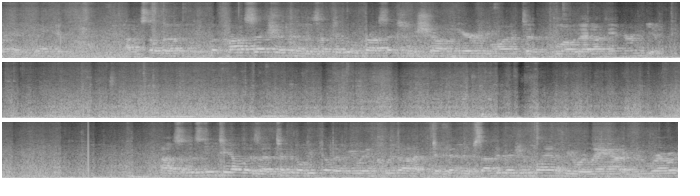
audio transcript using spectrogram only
Okay, thank you. Uh, So the, the cross-section is a typical cross-section is shown here, if you wanted to blow that up, Andrew. Yep. Uh, So this detail is a typical detail that we would include on a definitive subdivision plan if we were laying out a new road.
